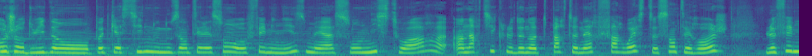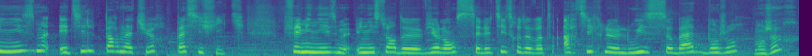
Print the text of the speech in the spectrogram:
Aujourd'hui, dans Podcasting, nous nous intéressons au féminisme et à son histoire. Un article de notre partenaire Far West s'interroge Le féminisme est-il par nature pacifique? Féminisme, une histoire de violence, c'est le titre de votre article, Louise Sobat. Bonjour. Bonjour.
